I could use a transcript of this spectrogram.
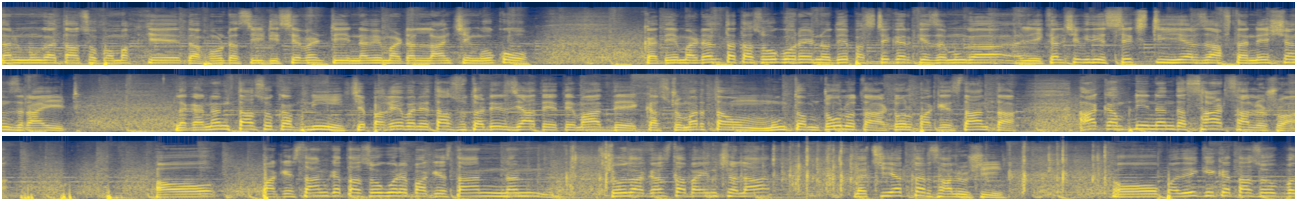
نن موږ تاسو په مخ کې د هونډا سي ډي 70 نوې ماډل لانچینګ وکړو کدی ماډل ته تاسو وګورئ نو د پسټیکر کې زموږه لیکل شوی دی 60 ایئرز اف د نیشنز رائټ لکه نن تاسو کمپنی چې په غیبه نه تاسو ته ډیر زیات اعتماد دی کسٹمر ته هم مونږ تم ټولو ته ټول پاکستان ته آ کمپنی نن د 60 سال شو او پاکستان کا تاسو ګوره پاکستان نن 14 اگست به ان شاء الله د 76 سال شي او په دې کې تاسو په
